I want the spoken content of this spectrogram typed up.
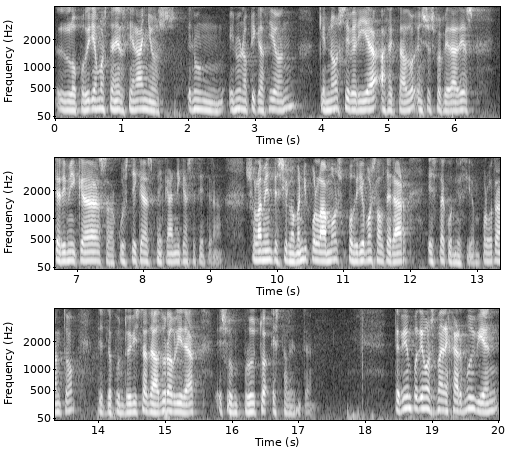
lo podríamos tener 100 años en, en una aplicación que no se vería afectado en sus propiedades térmicas, acústicas, mecánicas, etc. Solamente si lo manipulamos podríamos alterar esta condición. Por lo tanto, desde el punto de vista de la durabilidad, es un producto excelente. También podemos manejar muy bien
